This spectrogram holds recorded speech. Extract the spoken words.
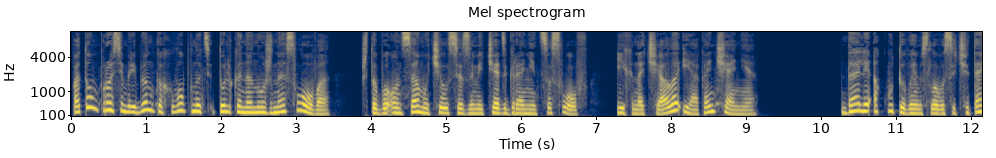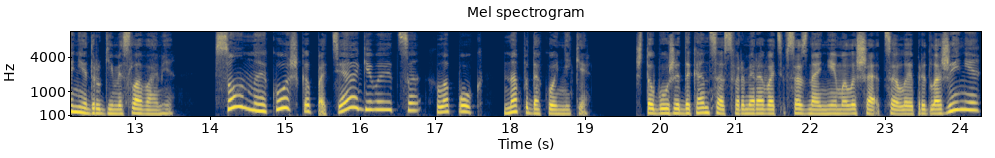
Потом просим ребенка хлопнуть только на нужное слово, чтобы он сам учился замечать границы слов, их начало и окончание. Далее окутываем словосочетание другими словами. Сонная кошка подтягивается, хлопок, на подоконнике. Чтобы уже до конца сформировать в сознании малыша целое предложение,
